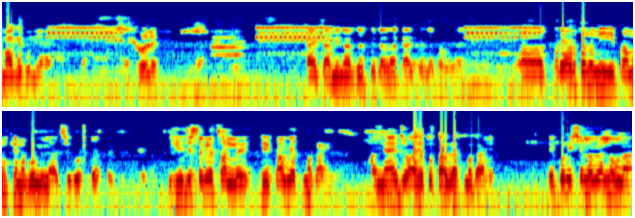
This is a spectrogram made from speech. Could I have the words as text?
मागे कोणी आहे? आहे काय जामीन अर्ज फेटाळला काय अ, खऱ्या अर्थानं मी प्रामुख्यानं बोललेलो आहे आजची गोष्ट. हे जे सगळं चाललंय हे काव्यात्मक आहे. हा न्याय जो आहे तो काव्यात्मक आहे. एकोणीसशे नव्याण्णवला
